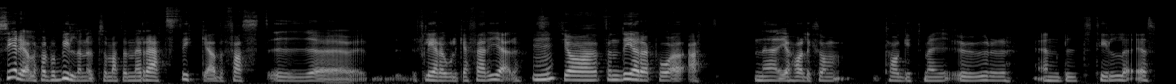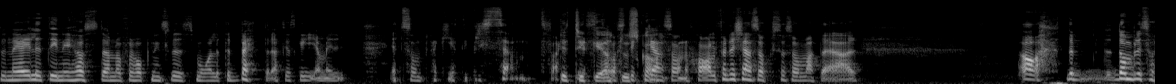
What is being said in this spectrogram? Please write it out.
ser i alla fall på bilden ut som att den är rätstickad fast i eh, flera olika färger. Mm. Så jag funderar på att när jag har liksom tagit mig ur en bit till. Alltså när jag är lite inne i hösten och förhoppningsvis mår lite bättre att jag ska ge mig ett sånt paket i present. Faktiskt, det tycker jag att du ska. en sån sjal. För det känns också som att det är... Ja, det, de blir så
